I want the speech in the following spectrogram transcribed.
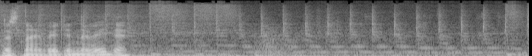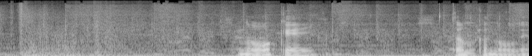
Не знаю, вийде, не вийде. Ну окей. Танканули.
